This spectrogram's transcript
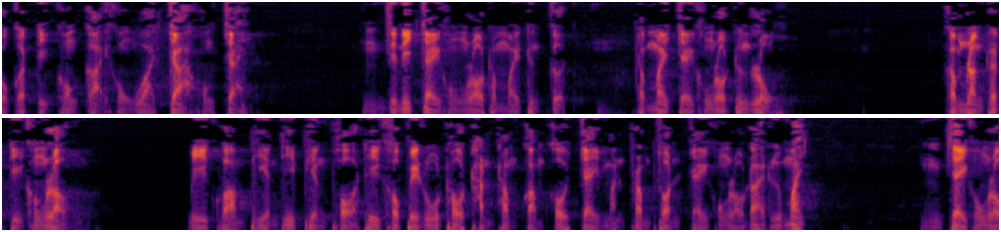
ปกติของกายของวาจาของใจทีนี้ใจของเราทำไมถึงเกิดทำไมใจของเราถึงหลงกำลังสติของเรา มีความเพียรที่เพียงพอที่เข้าไปรู้เท่าทันทำความเข้าใจมันพร่ำสอนใจของเราได้หรือไม่ ใจของเรา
